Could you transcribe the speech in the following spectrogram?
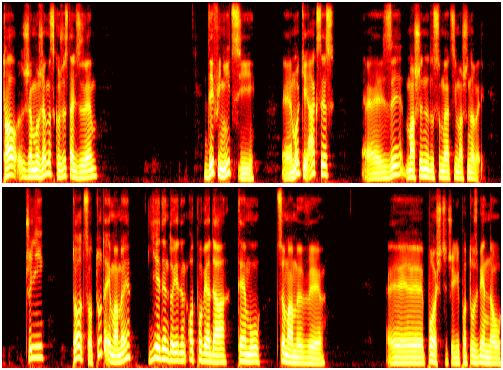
to, że możemy skorzystać z definicji e, multi-axis e, z maszyny do symulacji maszynowej. Czyli to, co tutaj mamy, jeden do jeden odpowiada temu, co mamy w e, poście, czyli pod tą zmienną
